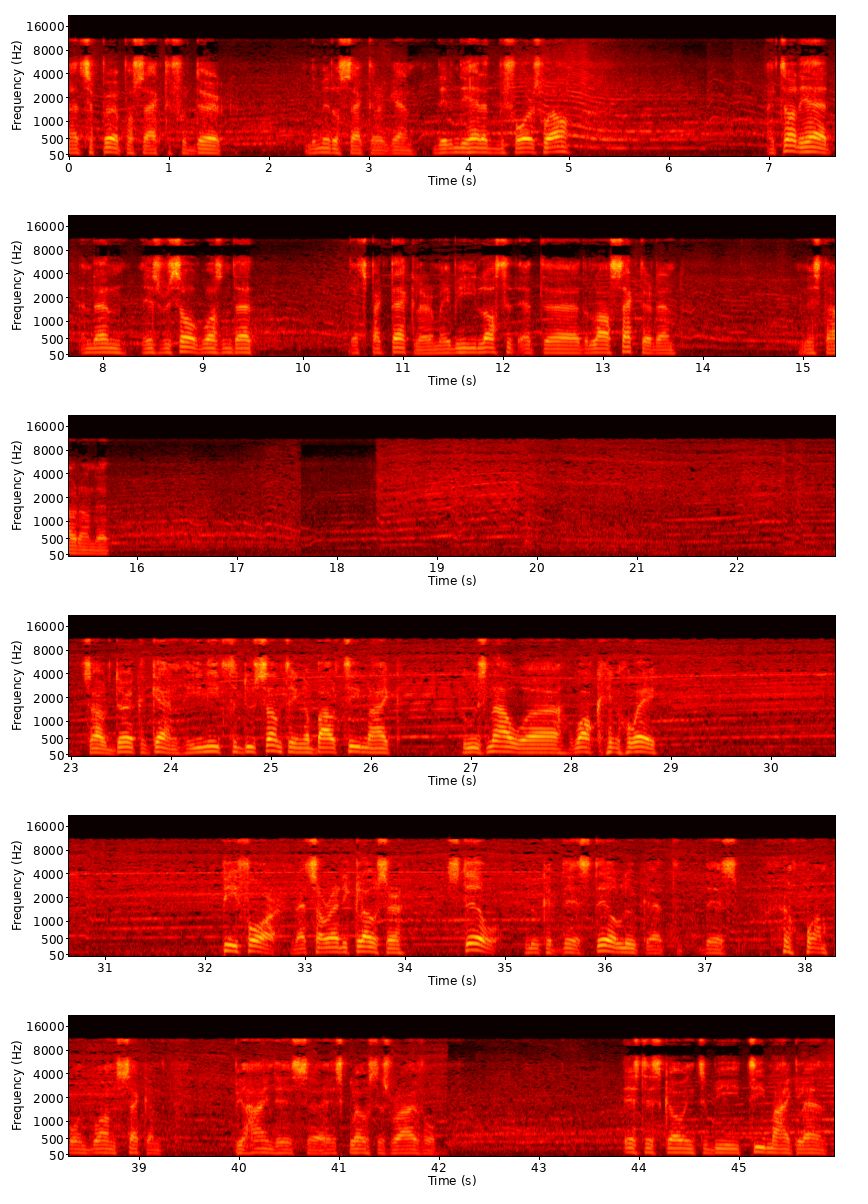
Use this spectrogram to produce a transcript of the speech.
That's a purple sector for Dirk. The middle sector again. Didn't he had it before as well? I thought he had, and then his result wasn't that that spectacular. Maybe he lost it at uh, the last sector then. Missed out on that. So Dirk again, he needs to do something about T-Mike, who is now uh, walking away. P4, that's already closer. Still, look at this, still look at this 1.1 second behind his, uh, his closest rival. Is this going to be T-Mike land?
